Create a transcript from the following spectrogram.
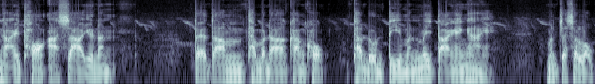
หงายท้องอาซ่าอยู่นั้น แต่ตามธรรมดาคางคก ถ้าโดนตีมันไม่ตายง่าย ๆ มันจะสลบ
